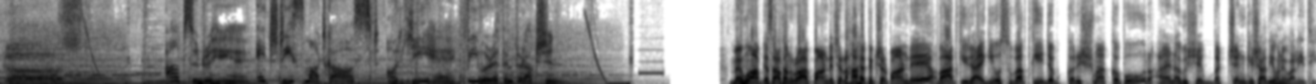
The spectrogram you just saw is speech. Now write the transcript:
कास्ट आप सुन रहे हैं एच डी स्मार्ट कास्ट और ये है फीवर एफ़ प्रोडक्शन मैं हूँ आपके साथ अनुराग पांडे चल रहा है पिक्चर पांडे। बात की जाएगी उस वक्त की जब करिश्मा कपूर एंड अभिषेक बच्चन की शादी होने वाली थी।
